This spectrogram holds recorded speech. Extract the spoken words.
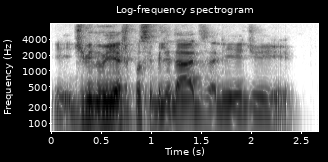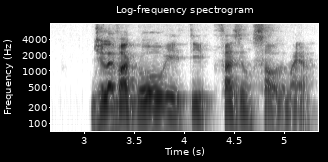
e diminuir as possibilidades ali de, de levar gol e de fazer um saldo maior.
